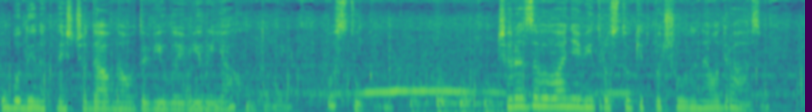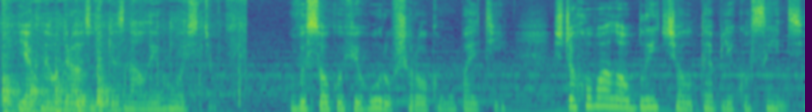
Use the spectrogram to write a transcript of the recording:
у будинок нещодавно овдовілої віри Яхонтової постукали. Через завивання вітру стукіт почули не одразу, як не одразу впізнали й гостю високу фігуру в широкому пальті, що ховала обличчя у теплій косинці,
